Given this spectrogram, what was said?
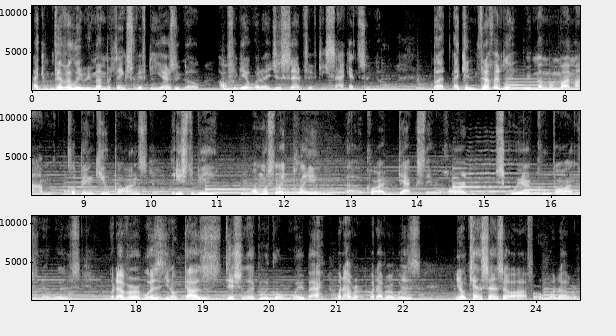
I can vividly remember things 50 years ago. I'll forget what I just said 50 seconds ago. But I can vividly remember my mom clipping coupons. They used to be almost like playing uh, card decks. They were hard, square coupons, and it was whatever was, you know, does dish liquid going way back, whatever, whatever was, you know, 10 cents off or whatever.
